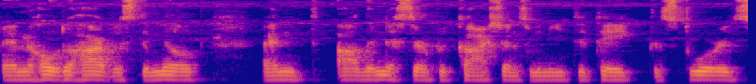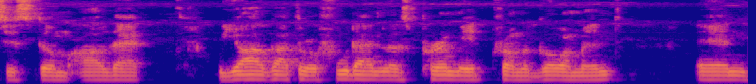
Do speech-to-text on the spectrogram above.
and how to harvest the milk and all the necessary precautions we need to take, the storage system, all that. We all got our food handlers permit from the government and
